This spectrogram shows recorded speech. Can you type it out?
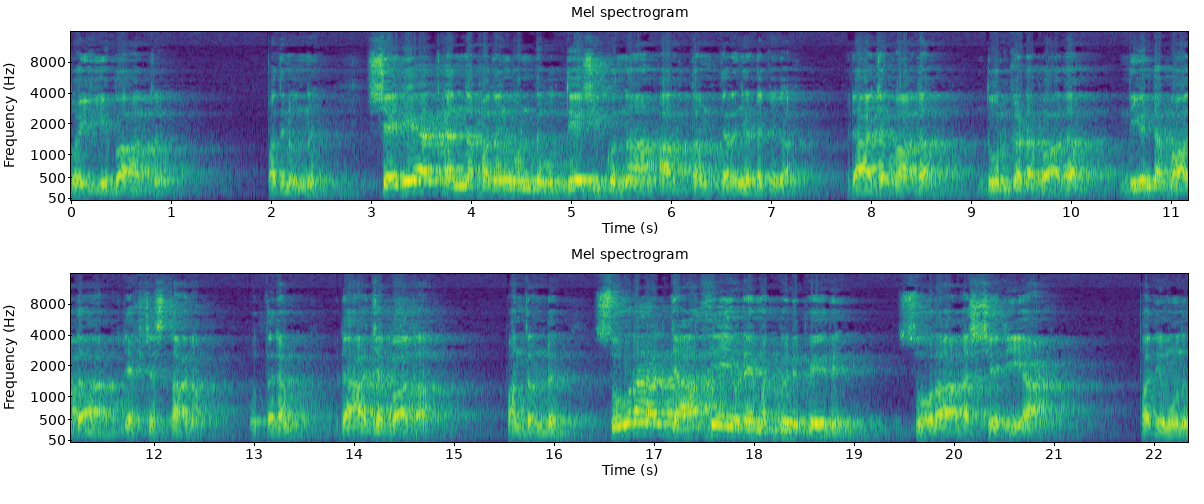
തൊയ്യബാത്ത്. പതിനൊന്ന് ശരിയത് എന്ന പദം കൊണ്ട് ഉദ്ദേശിക്കുന്ന അർത്ഥം തിരഞ്ഞെടുക്കുക. രാജപാത ദുർഘടപാത നീണ്ടപാത ലക്ഷ്യസ്ഥാനം ഉത്തരം രാജപാത. പന്ത്രണ്ട് സൂറ അൽ ജാസിയയുടെ മറ്റൊരു പേര് സൂറ അശ്ശരിയ. പതിമൂന്ന്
